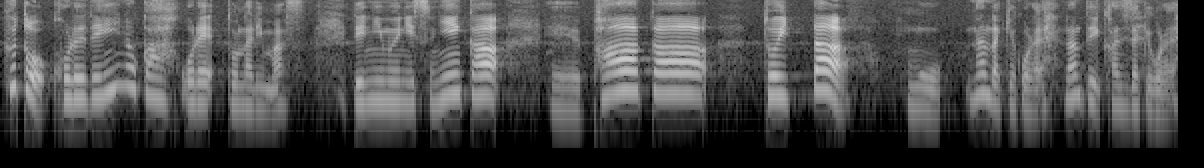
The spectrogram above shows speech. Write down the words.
ふとこれでいいのか俺となります。デニムにスニーカー、えーパーカーといったもうなんだっけこれ。なんていう感じだっけこれ。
